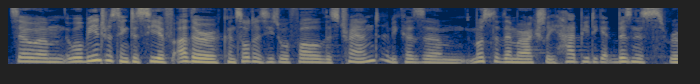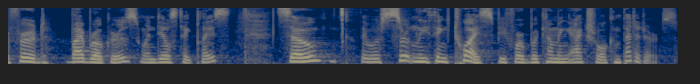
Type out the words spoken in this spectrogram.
So um, it will be interesting to see if other consultancies will follow this trend because um, most of them are actually happy to get business referred by brokers when deals take place. So they will certainly think twice before becoming actual competitors.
